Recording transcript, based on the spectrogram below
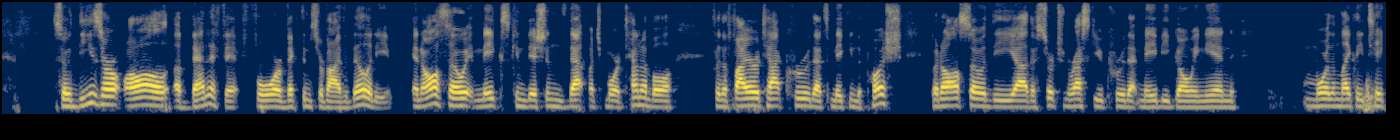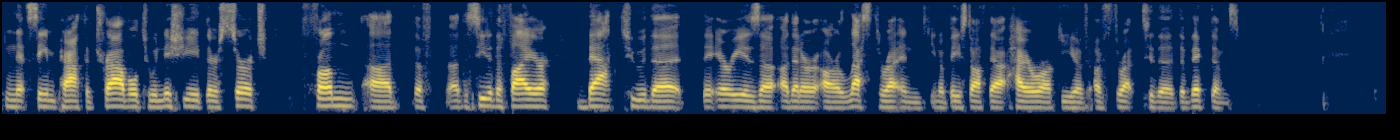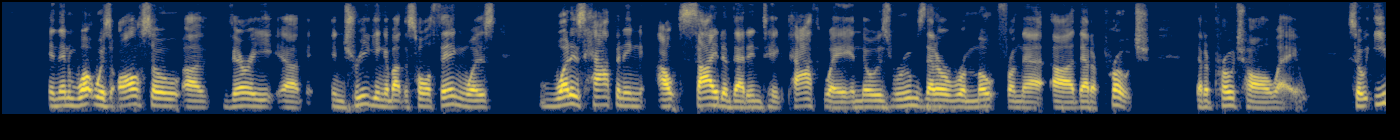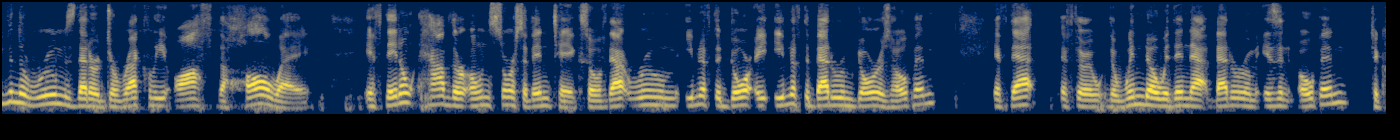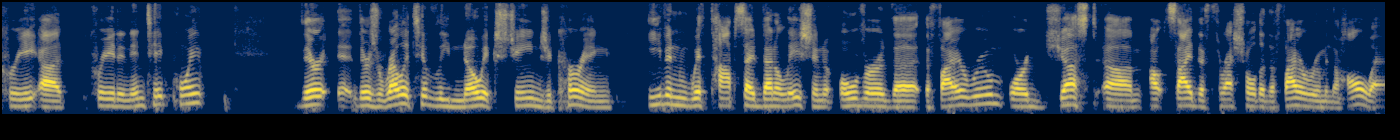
So these are all a benefit for victim survivability. And also it makes conditions that much more tenable for the fire attack crew that's making the push, but also the uh, the search and rescue crew that may be going in, more than likely taking that same path of travel to initiate their search from uh, the uh, the seat of the fire back to the the areas uh, that are are less threatened, you know, based off that hierarchy of, of threat to the the victims. And then what was also uh, very intriguing about this whole thing was what is happening outside of that intake pathway in those rooms that are remote from that uh, that approach that approach hallway. So even the rooms that are directly off the hallway if they don't have their own source of intake so if that room even if the door even if the bedroom door is open if that if the the window within that bedroom isn't open to create uh create an intake point there there's relatively no exchange occurring even with topside ventilation over the, the fire room or just um, outside the threshold of the fire room in the hallway,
